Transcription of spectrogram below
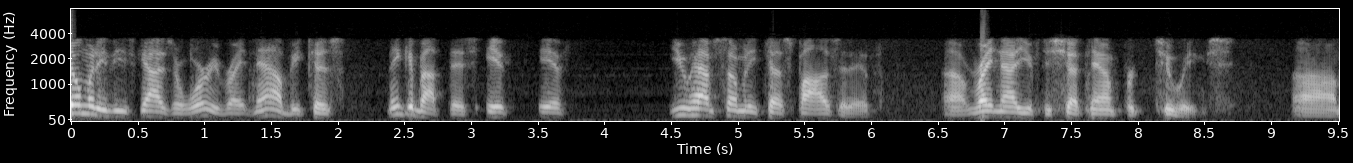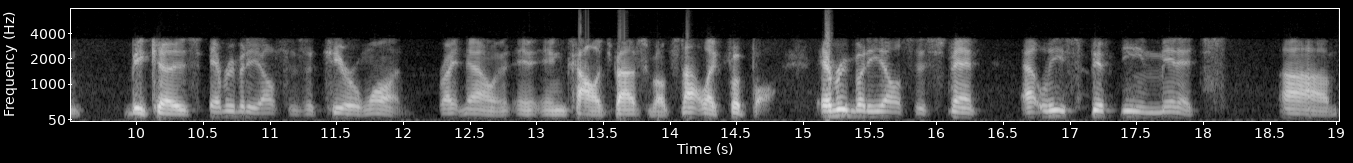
so many of these guys are worried right now because think about this: if if you have somebody test positive, uh, right now you have to shut down for two weeks um, because everybody else is a tier one right now in, in college basketball. It's not like football. Everybody else has spent at least 15 minutes um,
